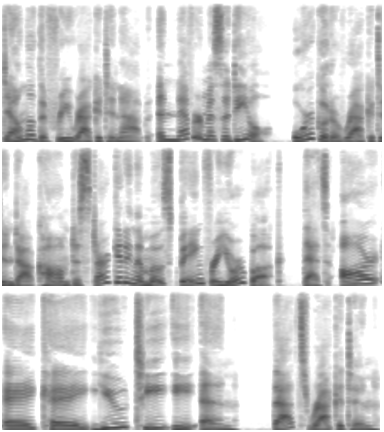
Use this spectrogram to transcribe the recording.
Download the free Rakuten app and never miss a deal. Or go to Rakuten.com to start getting the most bang for your buck. That's R A K U T E N. That's Rakuten.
